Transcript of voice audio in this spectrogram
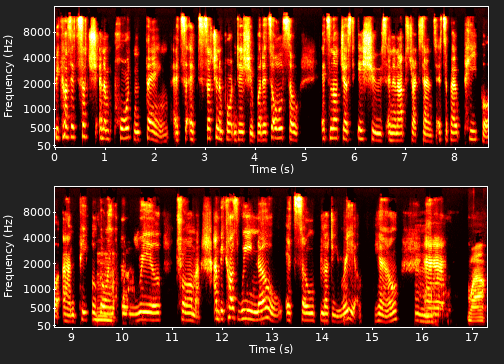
because it's such an important thing it's it's such an important issue but it's also it's not just issues in an abstract sense. It's about people and people Mm. going through real trauma. And because we know it's so bloody real, you know, Mhm. um, Wow.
